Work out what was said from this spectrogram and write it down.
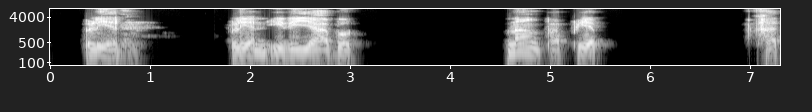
ๆเปลี่ยน เปลี่ยนอิริยาบถนั่งพับเพียบ ขัด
